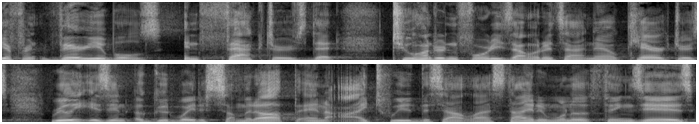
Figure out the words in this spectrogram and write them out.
different variables and factors that 240 is that what it's at now. Characters really isn't a good way to sum it up. And i tweeted this out last night and one of the things is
